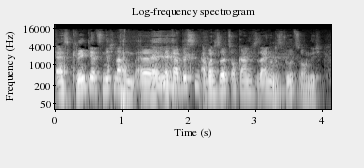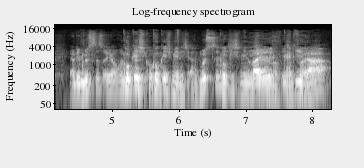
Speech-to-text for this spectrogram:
es klingt jetzt nicht nach einem äh, Leckerbissen, aber das soll es auch gar nicht sein und das wird es auch nicht. Ja, und ihr müsst es euch auch nicht guck ich, angucken. Guck ich mir nicht an. Müsst ihr nicht, ich mir nicht weil an, ich gehe da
